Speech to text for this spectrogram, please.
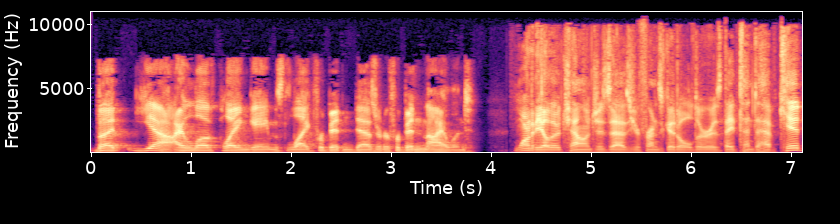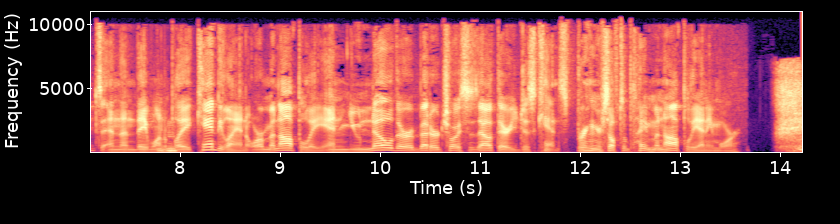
But yeah, I love playing games like Forbidden Desert or Forbidden Island. One of the other challenges as your friends get older is they tend to have kids and then they want mm-hmm. to play Candyland or Monopoly. And you know there are better choices out there. You just can't bring yourself to play Monopoly anymore.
